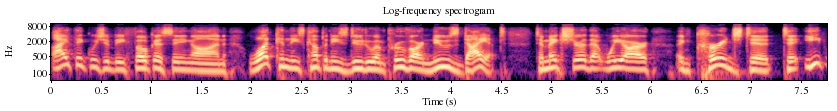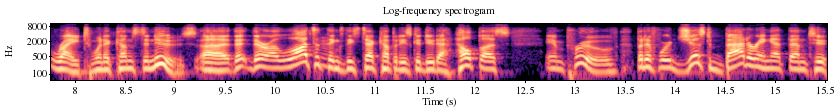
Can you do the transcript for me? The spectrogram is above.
I think we should be focusing on what can these companies do to improve our news diet, to make sure that we are encouraged to to eat right when it comes to news. Uh, th- there are lots of hmm. things these tech companies could do to help us improve but if we're just battering at them to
